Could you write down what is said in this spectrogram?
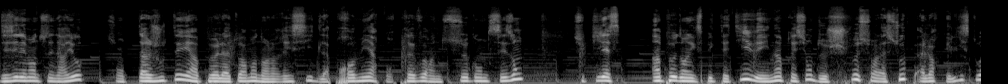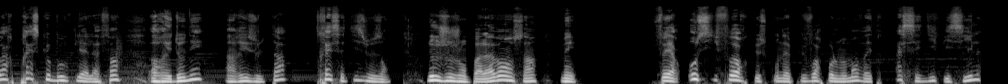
Des éléments de scénario sont ajoutés un peu aléatoirement dans le récit de la première pour prévoir une seconde saison, ce qui laisse un peu dans l'expectative et une impression de cheveux sur la soupe alors que l'histoire presque bouclée à la fin aurait donné un résultat très satisfaisant. Ne jugeons pas l'avance, hein, mais faire aussi fort que ce qu'on a pu voir pour le moment va être assez difficile,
